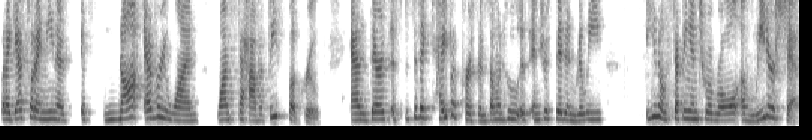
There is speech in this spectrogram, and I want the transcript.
But I guess what I mean is it's not everyone wants to have a Facebook group. And there's a specific type of person, someone who is interested in really, you know, stepping into a role of leadership,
